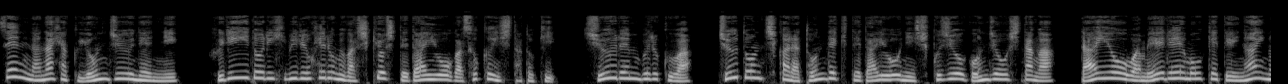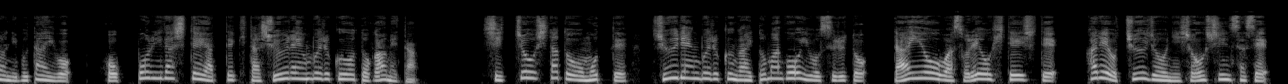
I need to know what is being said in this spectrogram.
1740年にフリードリヒビルヘルムが死去して大王が即位した時、シューレンブルクは駐屯地から飛んできて大王に祝辞を言上したが、大王は命令も受けていないのに部隊をほっぽり出してやってきたシューレンブルクを咎めた。失調したと思ってシューレンブルクが糸間合意をすると、大王はそれを否定して彼を中将に昇進させ、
